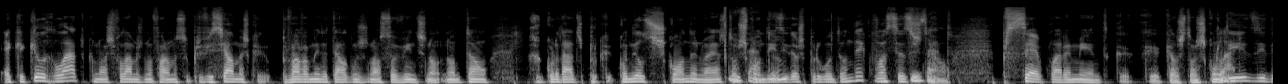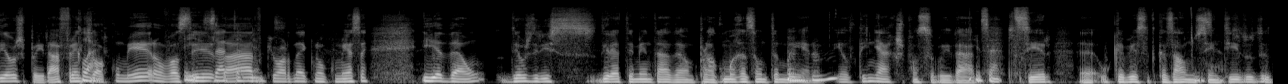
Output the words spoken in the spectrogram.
É que aquele relato que nós falamos de uma forma superficial, mas que provavelmente até alguns dos nossos ouvintes não, não estão recordados, porque quando eles se escondem, não é? Estão Exato. escondidos e Deus pergunta onde é que vocês Exato. estão. Percebe claramente que, que, que eles estão escondidos claro. e Deus, para ir à frente, claro. comeram vocês Exatamente. da árvore que eu ordenei que não comecem. E Adão, Deus dirige-se diretamente a Adão, por alguma razão também uhum. era. Ele tinha a responsabilidade Exato. de ser uh, o cabeça de casal no sentido de,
